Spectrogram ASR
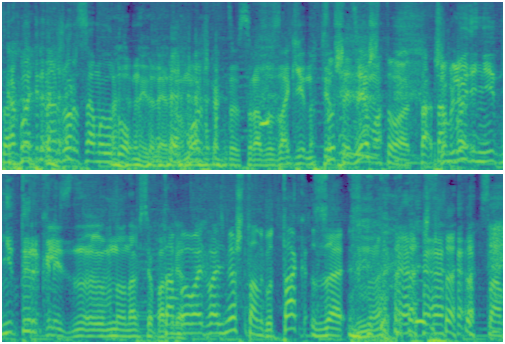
Какой тренажер самый удобный для этого? Можешь как-то сразу закинуть Слушай, эту тему? что? Там Чтобы бы- люди не, не тыркались ну, ну, на все Там подряд. бывает возьмешь штангу так за... Сам.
